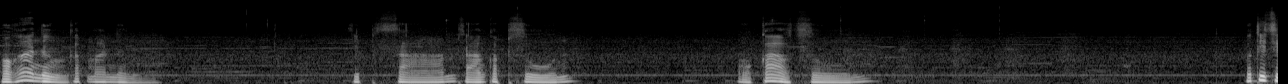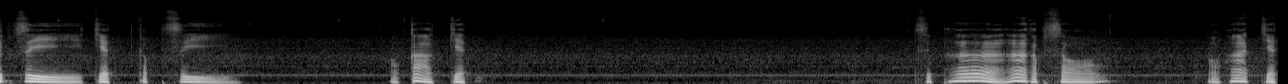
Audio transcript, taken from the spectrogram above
ออกห้าหนึ่งครับมาหนึ่งสิบสามสามกับศูนย์ออกเก้าศูนย์วันที่สิบสี่เจ็ดกับสี่ออกเก้าเจ็ด สิบห้าห้ากับสองออกห้าเจ็ด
